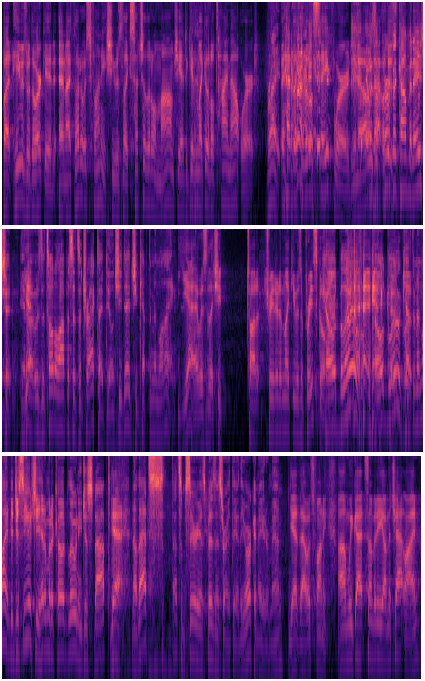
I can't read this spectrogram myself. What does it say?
but he was with Orchid, and I thought it was funny. She was like such a little mom. She had to give him like a little timeout word. Right. They had like a little safe word. You know. It was a perfect combination. You know, it was the total opposites attract type deal, and she did. She kept him in line. Yeah, it was like she taught treated him like he was a preschooler. Code blue, Yeah, code blue, Code kept him in line. Did you see it? She hit him with a code blue, and he just stopped. Yeah. Now that's that's some serious business right there. The Orkinator, man. Yeah, that was funny. Um, we got somebody on the chat line.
